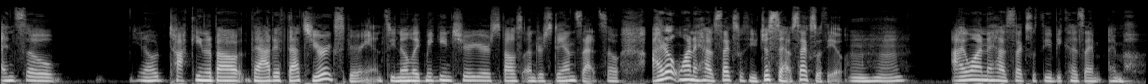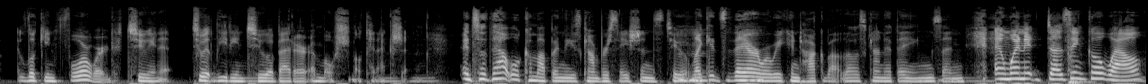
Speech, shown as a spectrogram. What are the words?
and so. You know, talking about that if that's your experience, you know, like making sure your spouse understands that. So I don't want to have sex with you just to have sex with you. Mm-hmm. I want to have sex with you because I'm I'm looking forward to it to it leading to a better emotional connection. Mm-hmm. And so that will come up in these conversations too. Mm-hmm. Like it's there mm-hmm. where we can talk about those kind of things and And when it doesn't go well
